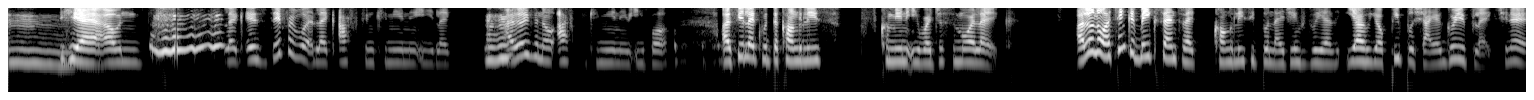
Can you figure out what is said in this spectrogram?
Mm. Yeah, and like it's different with like African community. Like Mhm. I don't even know African community, but I feel like with the Congolese community, we're just more like I don't know. I think it makes sense. Like Congolese people, Nigerian people, yeah, yeah, your people share your group, like you know.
